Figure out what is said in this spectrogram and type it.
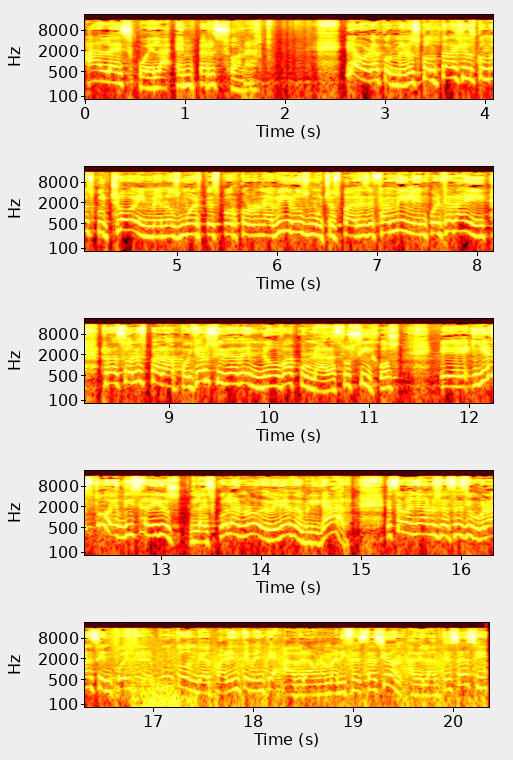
a la escuela en persona. Y ahora con menos contagios, como escuchó, y menos muertes por coronavirus, muchos padres de familia encuentran ahí razones para apoyar su idea de no vacunar a sus hijos. Eh, y esto, eh, dicen ellos, la escuela no lo debería de obligar. Esta mañana Lucia Ceci Bográn se encuentra en el punto donde aparentemente habrá una manifestación. Adelante, Ceci.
